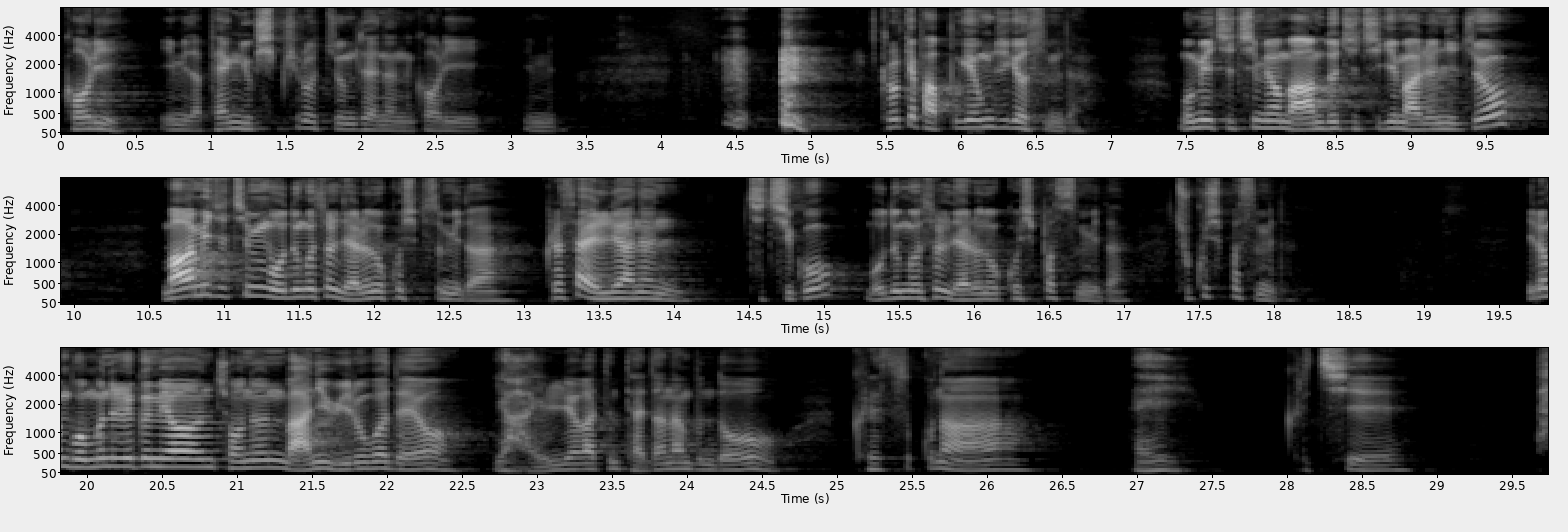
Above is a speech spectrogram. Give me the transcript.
거리입니다. 160km쯤 되는 거리입니다. 그렇게 바쁘게 움직였습니다. 몸이 지치면 마음도 지치기 마련이죠. 마음이 지치면 모든 것을 내려놓고 싶습니다. 그래서 엘리야는 지치고 모든 것을 내려놓고 싶었습니다. 죽고 싶었습니다. 이런 본문을 읽으면 저는 많이 위로가 돼요. 야, 엘리야 같은 대단한 분도 그랬었구나. 에이, 그렇지. 다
